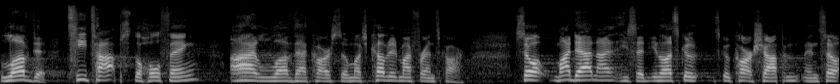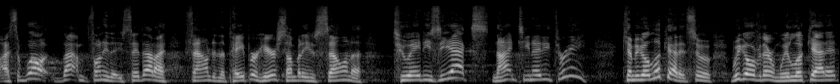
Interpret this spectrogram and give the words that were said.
loved it. T tops, the whole thing. I love that car so much. Coveted my friend's car. So my dad and I, he said, you know, let's go, let's go car shopping. And so I said, well, that, funny that you say that. I found in the paper here somebody who's selling a 280ZX 1983. Can we go look at it? So we go over there and we look at it.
